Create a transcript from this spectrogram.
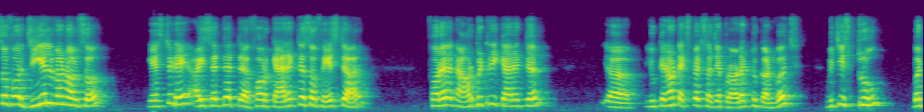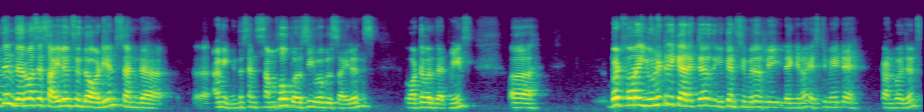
so for GL1 also, yesterday I said that uh, for characters of A star, for an arbitrary character, uh, you cannot expect such a product to converge, which is true. But then there was a silence in the audience, and uh, I mean, in the sense, somehow perceivable silence, whatever that means. Uh, but for a unitary character, you can similarly, like, you know, estimate a convergence.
